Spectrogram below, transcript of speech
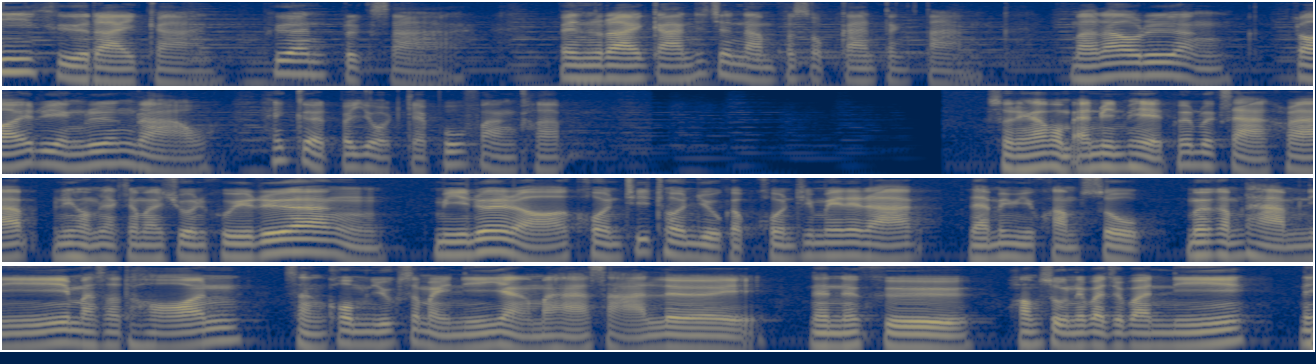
นี่คือรายการเพื่อนปรึกษา เป็นรายการที่จะนำประสบการณ์ต่างๆ มาเล่าเรื่องร้อยเรียงเรื่องราว ให้เกิดประโยชน์แก่ผู้ฟังครับ สวัสดีครับผมแอดมินเพจเพื่อนปรึกษาครับ วันนี้ผมอยากจะมาชวนคุยเรื่อง มีด้วยหรอคนที่ทนอยู่กับคนที่ไม่ได้รัก และไม่มีความสุข เมื่อคำถามนี้มาสะท้อนสังคมยุคสมัยนี้อย่างมหาศาลเลย นั่นก็คือ ความสุขในปัจจุบันนี้ได้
